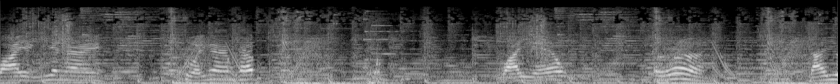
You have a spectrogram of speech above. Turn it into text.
วายอย่างนี้ยังไง สวยงามครับ วายแล้ว เออ ได้โย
